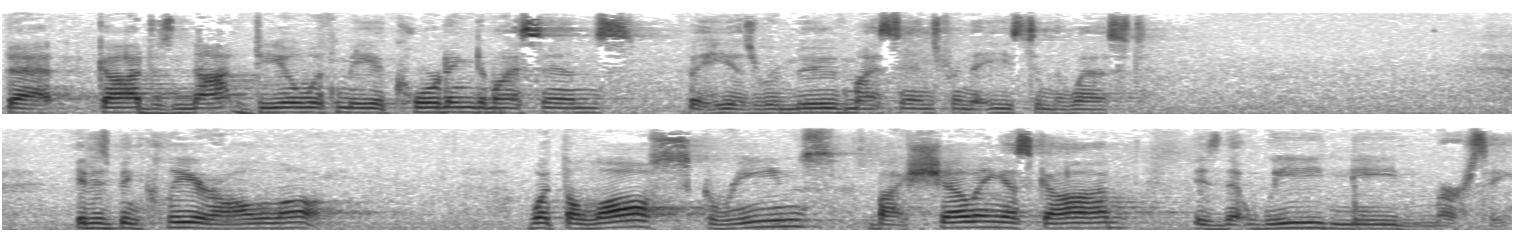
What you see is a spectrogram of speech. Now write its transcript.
That God does not deal with me according to my sins, but He has removed my sins from the east and the west. It has been clear all along. What the law screams by showing us God is that we need mercy.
